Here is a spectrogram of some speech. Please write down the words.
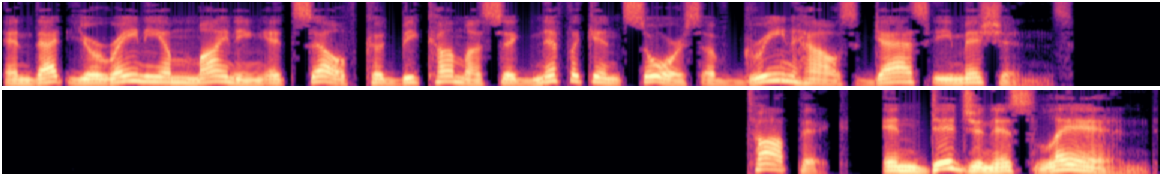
and that uranium mining itself could become a significant source of greenhouse gas emissions. Indigenous land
